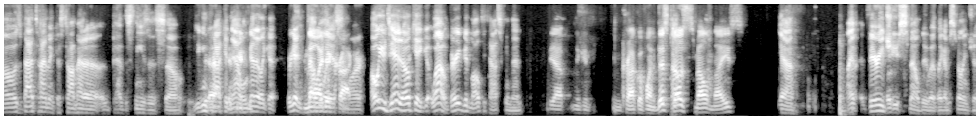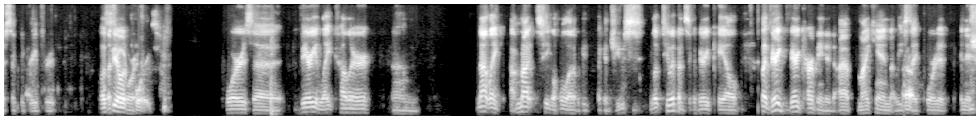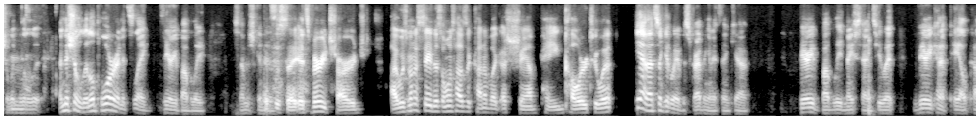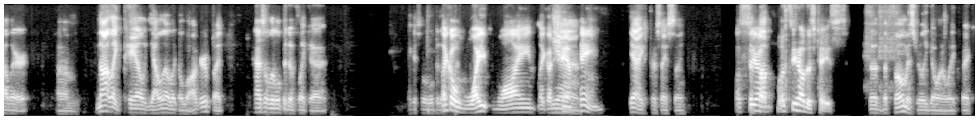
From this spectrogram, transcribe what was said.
Oh, it was bad timing because Tom had a had the sneezes. So you can yeah, crack it now. We'll get it like a we're getting no, I did ASMR. crack. Oh, you did? Okay, good. Wow, very good multitasking then. Yeah, you can, you can crack with one. This oh. does smell nice. Yeah, I very juice smell to it. Like I'm smelling just like the grapefruit. Let's, Let's see how it pours. Pours a very light color. Um, not like I'm not seeing a whole lot of like a, like a juice look to it, but it's like a very pale, but very very carbonated. Uh, my can at least Oh. I poured it initially Mhm. little initial little pour, and it's like very bubbly. So I'm just gonna. It's to say it's very charged. I was gonna say this almost has a kind of like a champagne color to it. yeah, that's a good way of describing it. I think. Yeah, very bubbly, nice head to it. Very kind of pale color. Um, not like pale yellow like a lager, but has a little bit of like a. I guess a little bit Like a white wine, like a Yeah. champagne. yeah, precisely. Let's see The how bub- let's see how this tastes. The the foam is really going away quick.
